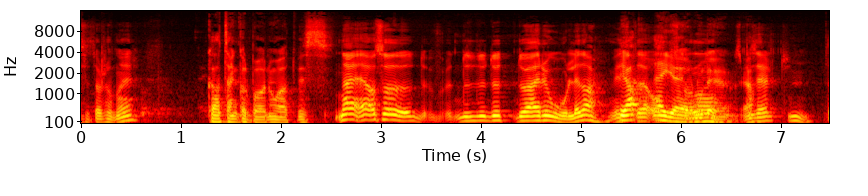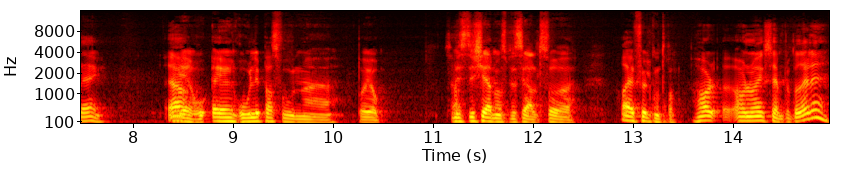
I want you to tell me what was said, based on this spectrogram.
situasjoner? Hva tenker du på nå? At hvis Nei, altså Du, du, du, er rolig, da. Hvis Ja, det jeg er rolig. spesielt. Ja. Mm, det er jeg. Ja. Jeg, er en rolig person eh, på jobb. Så hvis det skjer noe spesielt, så har jeg full kontroll. Har, har du noen eksempler på det, eller?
